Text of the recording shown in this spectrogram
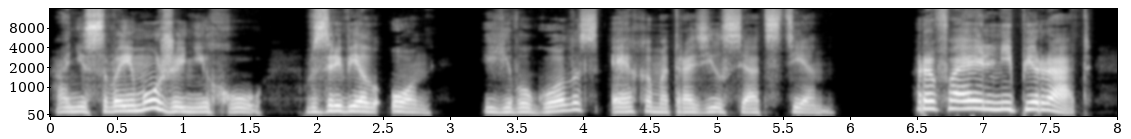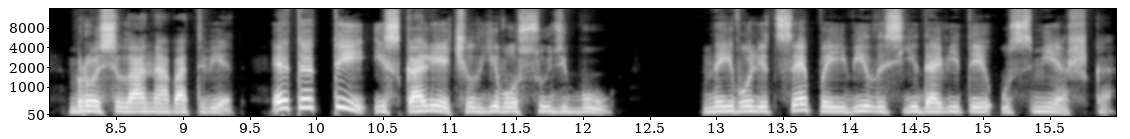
а не своему жениху», взревел он, и его голос эхом отразился от стен. «Рафаэль не пират», — бросила она в ответ. «Это ты искалечил его судьбу». На его лице появилась ядовитая усмешка.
